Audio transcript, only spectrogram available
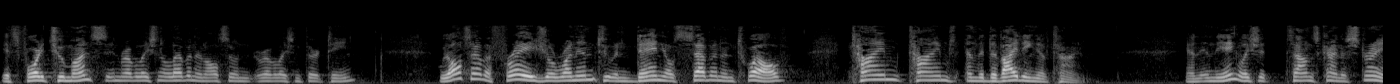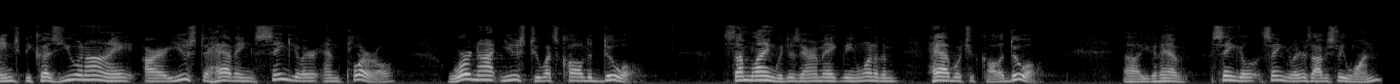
It's 42 months in Revelation 11 and also in Revelation 13. We also have a phrase you'll run into in Daniel 7 and 12 time, times, and the dividing of time. And in the English, it sounds kind of strange because you and I are used to having singular and plural. We're not used to what's called a dual. Some languages, Aramaic being one of them, have what you call a dual. Uh, you can have single, singular is obviously one.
